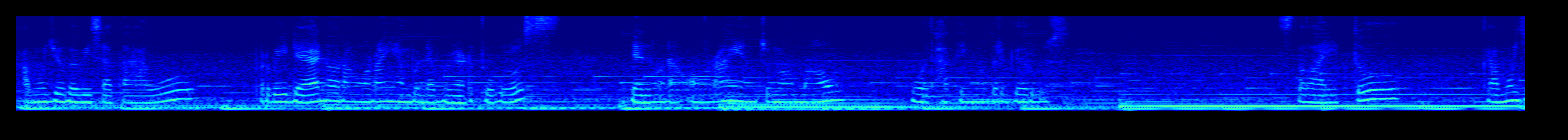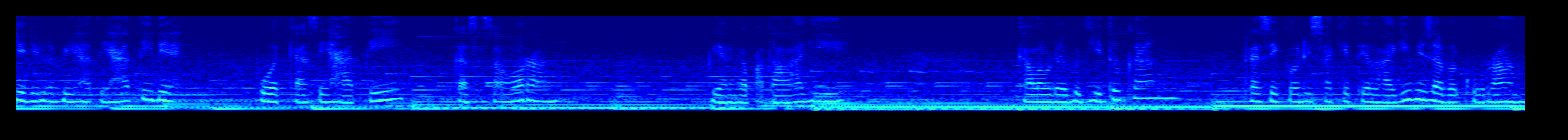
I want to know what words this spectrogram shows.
Kamu juga bisa tahu perbedaan orang-orang yang benar-benar tulus dan orang-orang yang cuma mau buat hatimu tergerus. Setelah itu, kamu jadi lebih hati-hati deh buat kasih hati ke seseorang biar gak patah lagi. Kalau udah begitu kan, resiko disakiti lagi bisa berkurang.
